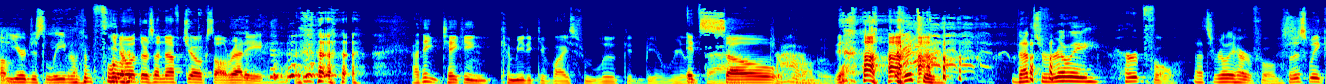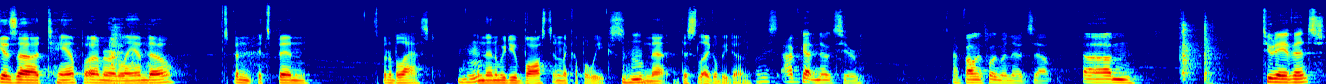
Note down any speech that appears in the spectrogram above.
Um, you're just leaving on the floor. you know what? There's enough jokes already. I think taking comedic advice from Luke would be a really It's bad so- career Wow. move. Richard, that's really hurtful. That's really hurtful. so this week is uh, Tampa and Orlando. It's been it's been it's been a blast. Mm-hmm. And then we do Boston in a couple weeks, and that this leg will be done. Let me s- I've got notes here. I'm finally pulling my notes out. Um, two day events.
